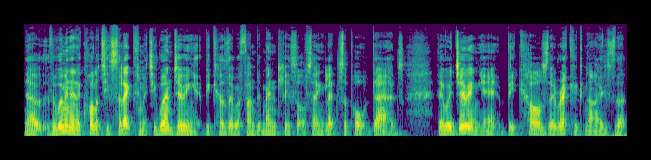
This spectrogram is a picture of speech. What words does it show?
Now the Women and Equality Select Committee weren't doing it because they were fundamentally sort of saying let's support dads. They were doing it because they recognised that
